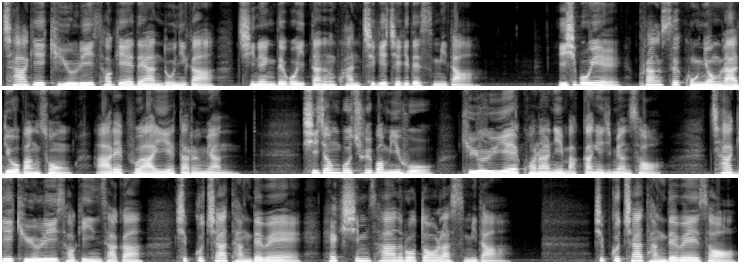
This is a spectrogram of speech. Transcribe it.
차기 기율리 서기에 대한 논의가 진행되고 있다는 관측이 제기됐습니다. 25일 프랑스 공영 라디오 방송 RFI에 따르면 시정부 출범 이후 기율위의 권한이 막강해지면서 차기 기율리 서기 인사가 19차 당대회의 핵심 사안으로 떠올랐습니다. 19차 당대회에서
